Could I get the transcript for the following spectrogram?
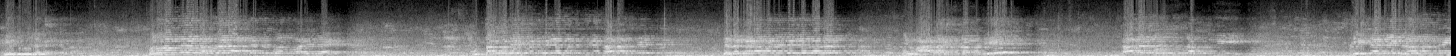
हे तुम्ही लक्षात ठेवा म्हणून आपल्या या भागाला अत्यंत महत्त्व आलेलं आहे उत्तर प्रदेशमध्ये वेगळ्या पद्धतीने झालं असेल तेलंगणामध्ये वेगळं झालं पण महाराष्ट्रामध्ये कालच दोन दिवसापूर्वी देशाचे गृहमंत्री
